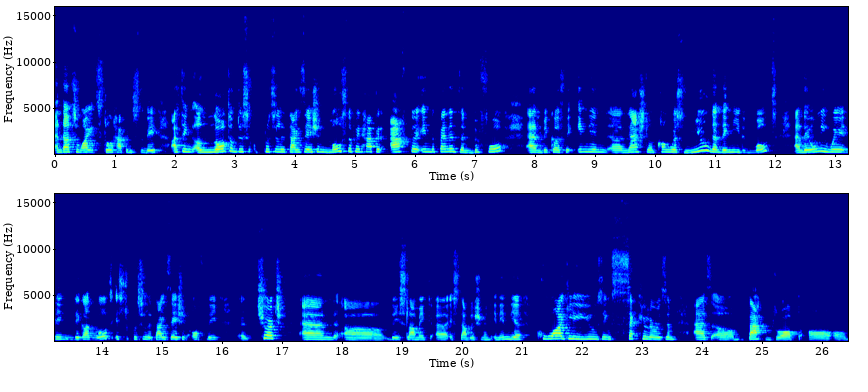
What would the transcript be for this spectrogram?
and that's why it still happens today. I think a lot of this proselytization, most of it happened after independence and before, and because the Indian uh, National Congress knew that they needed votes, and the only way they, they got votes is to proselytization of the uh, church and uh, the Islamic uh, establishment in India, quietly using secularism as a backdrop or, um,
